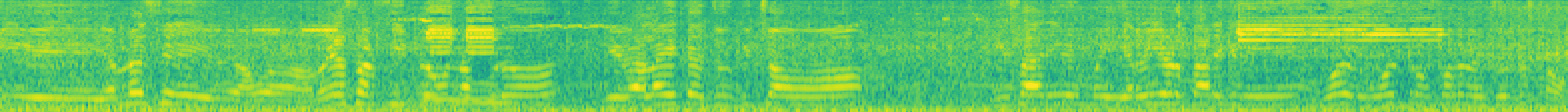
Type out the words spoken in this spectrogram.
ఈ ఎమ్మెల్సీ వైఎస్ఆర్సీపీ ఉన్నప్పుడు మేము ఎలా అయితే చూపించామో ఈసారి ఇరవై ఏడో తారీఖుని ఓటు రూపంలో మేము చూపిస్తాం.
